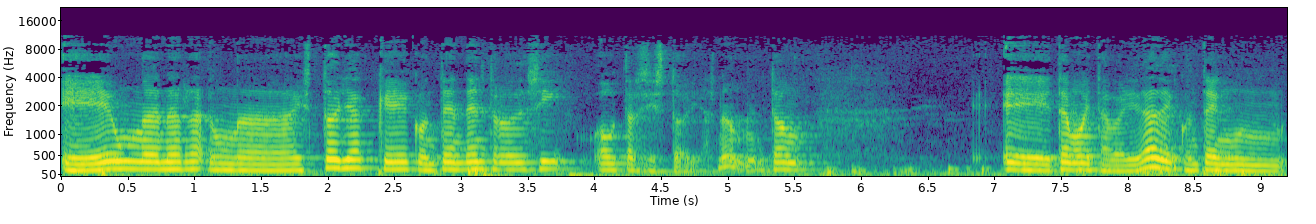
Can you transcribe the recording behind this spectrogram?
é unha, narra, unha historia que contén dentro de si sí outras historias non? entón eh, ten moita variedade contén un,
